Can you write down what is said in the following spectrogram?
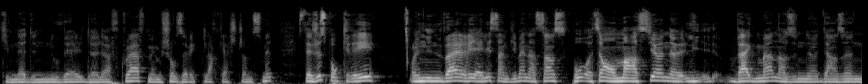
qui venait d'une nouvelle de Lovecraft, même chose avec Clark Ashton Smith. C'était juste pour créer un univers réaliste en guillemets dans le sens pour on mentionne euh, vaguement dans une dans un,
